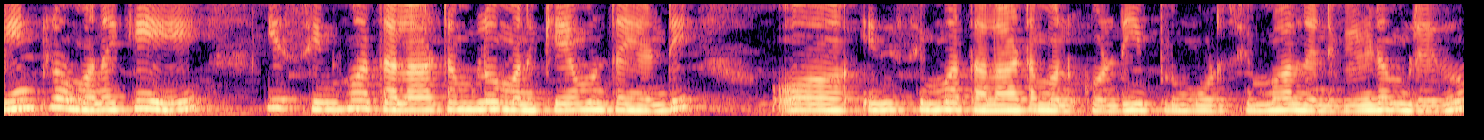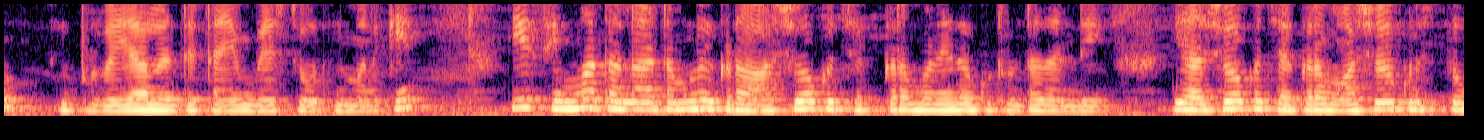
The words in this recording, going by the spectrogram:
దీంట్లో మనకి ఈ సింహ తలాటంలో మనకి ఏముంటాయండి ఇది సింహ తలాటం అనుకోండి. ఇప్పుడు మూడు సింహాలు నేను వేయడం లేదు. ఇప్పుడు వేయాలంటే టైం వేస్ట్ అవుతుంది మనకి. ఈ సింహ తలాటంలో ఇక్కడ అశోక చక్రం అనేది ఒకటి ఉంటుందండి. ఈ అశోక చక్రం అశోకుని స్తూ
